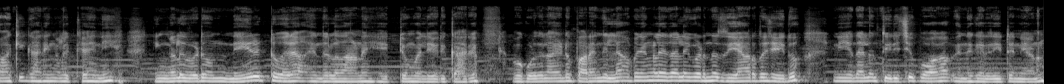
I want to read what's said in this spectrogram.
ബാക്കി കാര്യങ്ങളൊക്കെ ഇനി നിങ്ങൾ ഇവിടെ ഒന്ന് നേരിട്ട് വരിക എന്നുള്ളതാണ് ഏറ്റവും വലിയൊരു കാര്യം. അപ്പോൾ കൂടുതലായിട്ടും പറയുന്നില്ല. അപ്പോൾ ഞങ്ങൾ ഏതായാലും ഇവിടുന്ന് സിയാർത്ത് ചെയ്തു. ഇനി ഏതായാലും തിരിച്ചു പോകാം എന്ന് കരുതിയിട്ട് തന്നെയാണ്.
